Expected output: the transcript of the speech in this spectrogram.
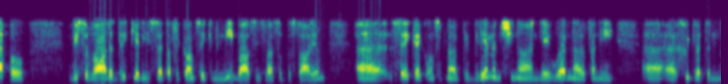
Apple wie se waarde drie keer die Suid-Afrikaanse ekonomie basies was op 'n stadium uh sê kyk ons het nou 'n probleem in China en jy hoor nou van die uh, uh goed wat in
